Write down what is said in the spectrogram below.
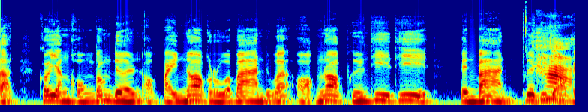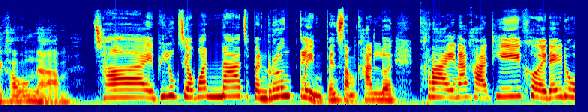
ษัตริย์ ก็ยังคงต้องเดินออกไปนอกรั้วบ้าน หรือว่าออกนอกพื้นที่ที่เป็นบ้านเพื่อที่จะออกไปเข้าห้องน้ำ ใช่ พี่ลูกเจียว่าน่าจะเป็นเรื่องกลิ่นเป็นสำคัญเลย ใครนะคะที่เคยได้ดู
